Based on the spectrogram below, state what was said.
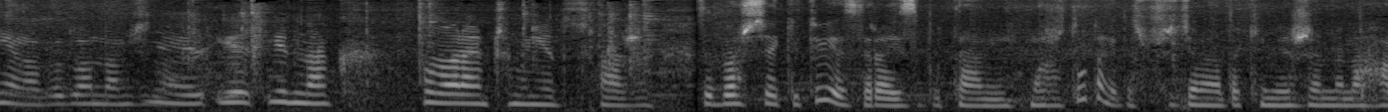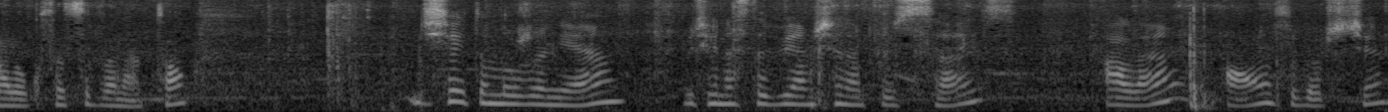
Nie no, wyglądam źle. Nie, jednak pomarańczy mi nie do twarzy. Zobaczcie, jaki tu jest raj z butami. Może tutaj też przyjdziemy na takie mierzymy na Halux. Co wy na to? Dzisiaj to może nie. Dzisiaj nastawiłam się na plus size, ale o, zobaczcie.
